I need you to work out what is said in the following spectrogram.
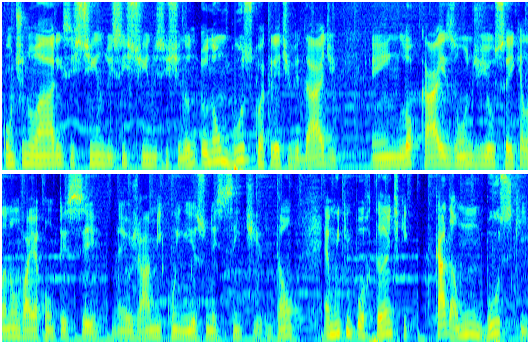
continuar insistindo, insistindo, insistindo. Eu não busco a criatividade em locais onde eu sei que ela não vai acontecer. Né? Eu já me conheço nesse sentido. Então é muito importante que cada um busque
